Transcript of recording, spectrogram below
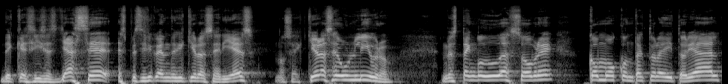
de que si dices, ya sé específicamente qué quiero hacer y es, no sé, quiero hacer un libro. Entonces tengo dudas sobre cómo contacto a la editorial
